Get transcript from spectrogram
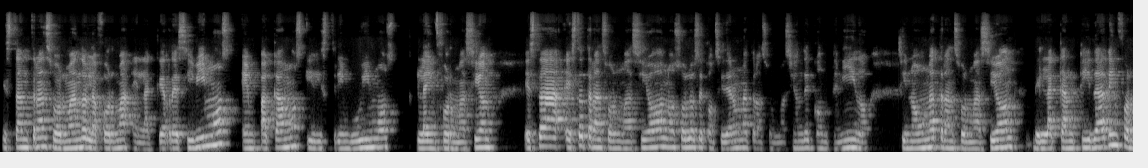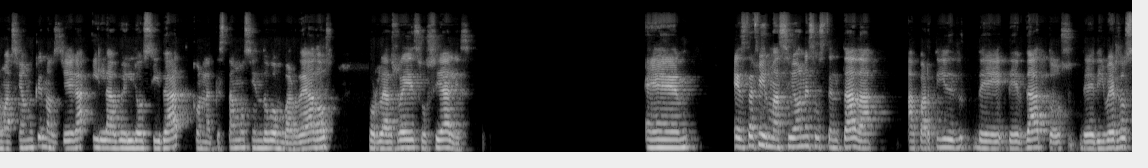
están transformando la forma en la que recibimos, empacamos y distribuimos la información. Esta, esta transformación no solo se considera una transformación de contenido, sino una transformación de la cantidad de información que nos llega y la velocidad con la que estamos siendo bombardeados por las redes sociales. Em, esta afirmación es sustentada a partir de, datos de diversos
